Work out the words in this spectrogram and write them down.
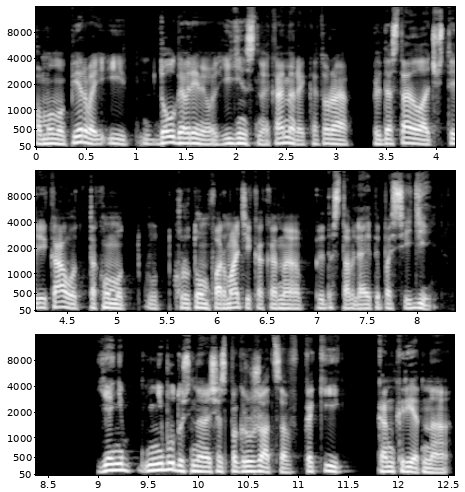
по-моему, первой и долгое время единственной камерой, которая предоставила 4К вот в таком вот, вот крутом формате, как она предоставляет и по сей день. Я не, не буду, наверное, сейчас погружаться в какие конкретно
